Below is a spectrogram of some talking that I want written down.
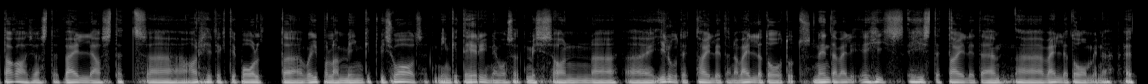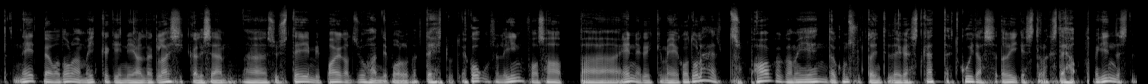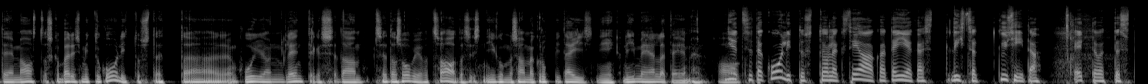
tagasiasted, väljaasted arhitekti poolt, võib-olla mingid visuaalsed, mingid erinevused, mis on iludetailidena välja toodud, nende väli, ehis, ehisdetailide väljatoomine, et need peavad olema ikkagi nii-öelda klassikalise süsteemi paigaldusjuhendi poole pealt tehtud ja kogu selle info saab ennekõike meie kodulehelt, aga ka meie enda konsultantide käest kätte, et kuidas seda õigesti tuleks teha. me kindlasti teeme aastas ka päris mitu koolitust, et kui on kliente, kes seda, seda soovivad saada, siis nii kui me saame grupi täis, nii, nii me jälle teeme aga.... nii et seda koolitust oleks hea ka teie käest lihtsalt küsida ettevõttest?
